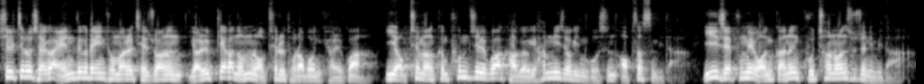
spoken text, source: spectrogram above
실제로 제가 엔드그레인 도마를 제조하는 10개가 넘는 업체를 돌아본 결과 이 업체만큼 품질과 가격이 합리적인 곳은 없었습니다. 이 제품의 원가는 9,000원 수준입니다.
